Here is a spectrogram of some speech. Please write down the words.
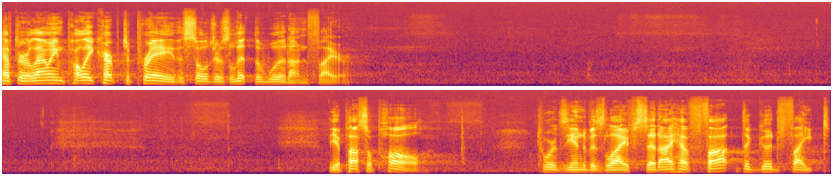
After allowing Polycarp to pray, the soldiers lit the wood on fire. The Apostle Paul, towards the end of his life, said, I have fought the good fight.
